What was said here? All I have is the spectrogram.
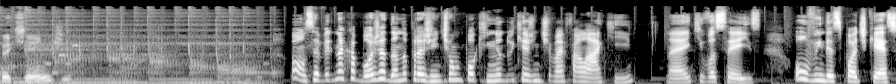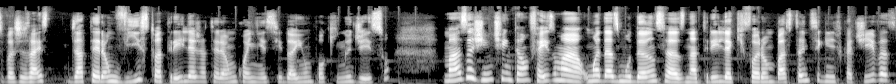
back-end. Bom, o Severino acabou já dando pra gente um pouquinho do que a gente vai falar aqui, né? Que vocês, ouvindo esse podcast, vocês já, já terão visto a trilha, já terão conhecido aí um pouquinho disso. Mas a gente então fez uma, uma das mudanças na trilha que foram bastante significativas,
